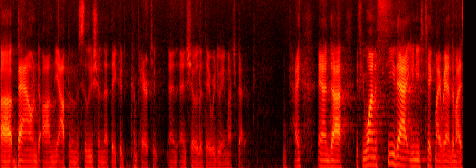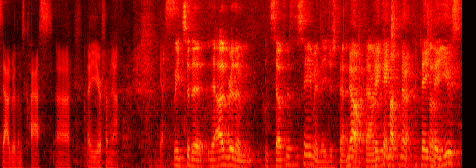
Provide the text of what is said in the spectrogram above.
uh, bound on the optimum solution that they could compare to and, and show that they were doing much better. Okay? And uh, if you want to see that, you need to take my randomized algorithms class uh, a year from now. Yes. Wait, so the, the algorithm itself is the same, and they just found no, found they came up. No, no, they Oh. they use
